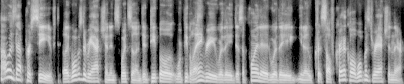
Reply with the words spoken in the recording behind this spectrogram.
How is that perceived? Like, what was the reaction in Switzerland? Did people were people angry? Were they disappointed? Were they, you know, self-critical? What was the reaction there?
